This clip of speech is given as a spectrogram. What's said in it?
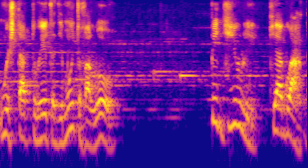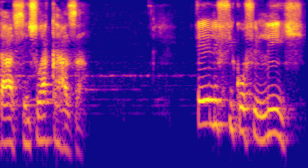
uma estatueta de muito valor, pediu-lhe que aguardasse em sua casa. Ele ficou feliz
